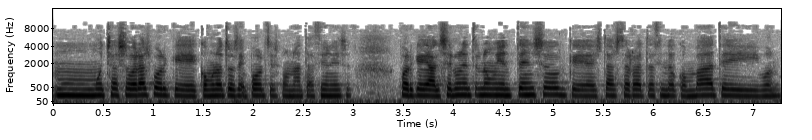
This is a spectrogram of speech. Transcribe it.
muchas horas porque, como en otros deportes, con natación eso, porque al ser un entreno muy intenso, que estás todo el rato haciendo combate y, bueno,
